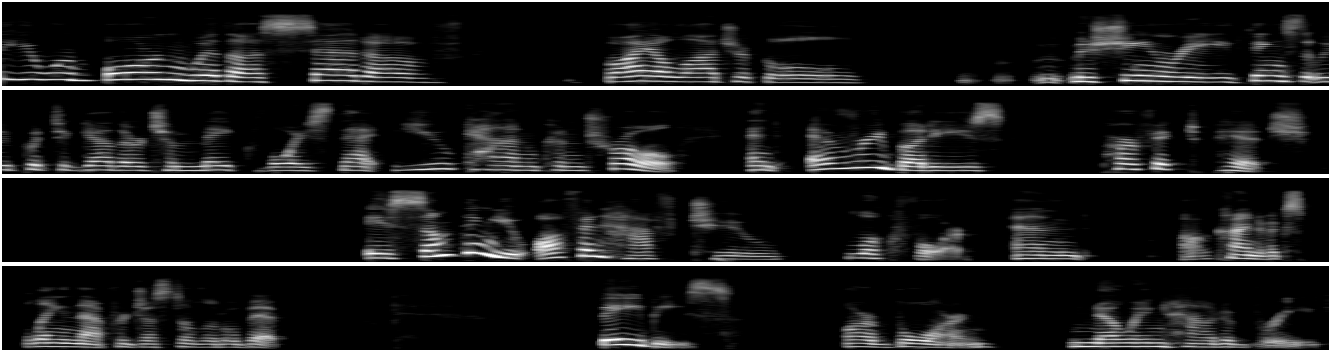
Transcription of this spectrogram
You were born with a set of biological machinery, things that we put together to make voice that you can control. And everybody's perfect pitch is something you often have to look for. And I'll kind of explain that for just a little bit. Babies are born knowing how to breathe.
